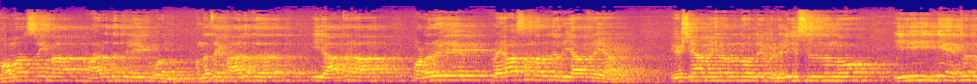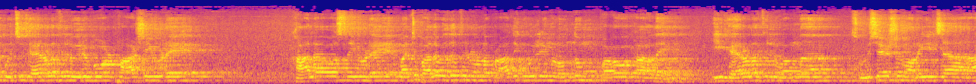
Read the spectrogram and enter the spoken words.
തോമാസ് ലിഹ ഭാരതത്തിലേക്ക് വന്നു. അന്നത്തെ കാലത്ത് ഈ യാത്ര വളരെ പ്രയാസം നിറഞ്ഞൊരു യാത്രയാണ്. ഏഷ്യാമയിൽ നിന്നോ അല്ലെ മിഡിൽ ഈസ്റ്റിൽ നിന്നോ ഈ ഇങ്ങേയറ്റത്ത് കൊച്ചു കേരളത്തിൽ വരുമ്പോൾ ഭാഷയുടെ കാലാവസ്ഥയുടെ മറ്റ് പല വിധത്തിലുള്ള പ്രാതികൂല്യങ്ങളൊന്നും വകവെക്കാതെ ഈ കേരളത്തിൽ വന്ന് സുവിശേഷം അറിയിച്ച ആ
